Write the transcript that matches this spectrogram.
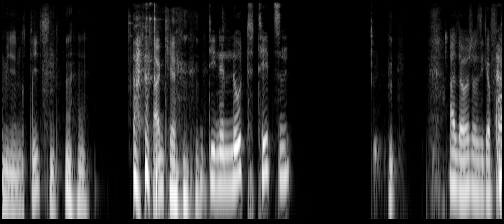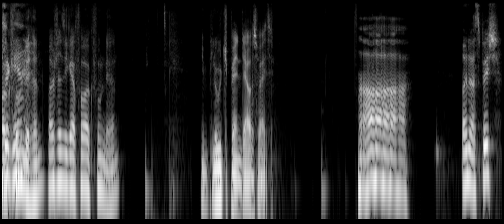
meine Notizen. Danke. Deine Nut-Titzen. Alter, weißt du, was ich vorher Also, gefunden habe? Weißt du, was ich vorher gefunden habe? Im Blutspendeausweis. Ah. Und was bist du?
